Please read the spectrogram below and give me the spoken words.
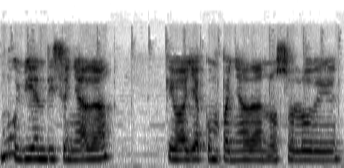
muy bien diseñada, que vaya acompañada no solo de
